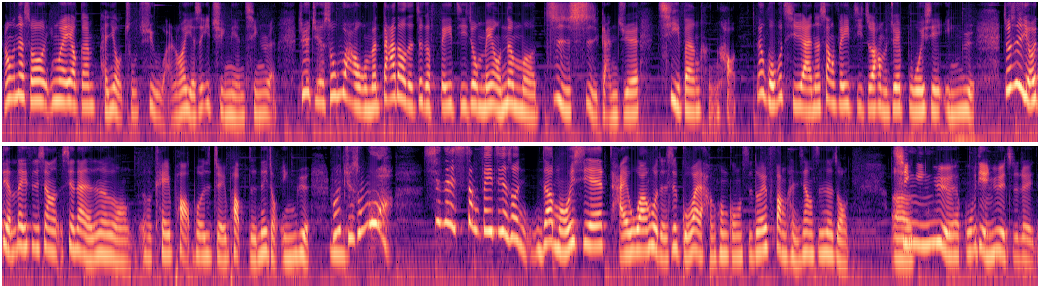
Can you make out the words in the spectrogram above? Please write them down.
然后那时候因为要跟朋友出去玩，然后也是一群年轻人，就会觉得说哇，我们搭到的这个飞机就没有那么制式，感觉气氛很好。那果不其然呢，上飞机之后，他们就会播一些音乐，就是有点类似像现在的那种 K-pop 或者是 J-pop 的那种音乐，然后觉得说哇。现在上飞机的时候，你你知道某一些台湾或者是国外的航空公司都会放很像是那种呃轻音乐、古典乐之类的。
